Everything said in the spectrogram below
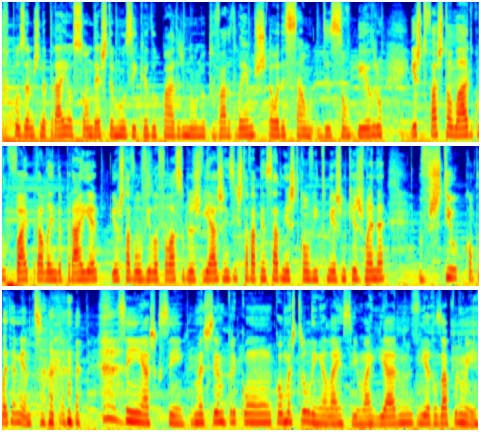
Repousamos na praia ao som desta música do Padre Nuno Tovar de Lemos, a oração de São Pedro. Este faz-te ao largo, vai para além da praia. Eu estava a ouvi-la falar sobre as viagens e estava a pensar neste convite mesmo que a Joana vestiu completamente. Sim, acho que sim, mas sempre com, com uma estrelinha lá em cima a guiar-me e a rezar por mim.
